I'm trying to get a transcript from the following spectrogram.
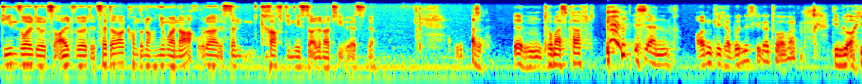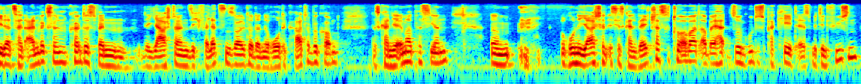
gehen sollte, zu alt wird, etc.? Kommt da noch ein junger nach oder ist dann Kraft die nächste Alternative erst wieder? Also ähm, Thomas Kraft ist ein ordentlicher Bundesliga-Torwart, den du auch jederzeit einwechseln könntest, wenn der Jahrstein sich verletzen sollte oder eine rote Karte bekommt. Das kann ja immer passieren. Ähm, Rune Jahrstein ist jetzt kein Weltklasse-Torwart, aber er hat so ein gutes Paket. Er ist mit den Füßen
